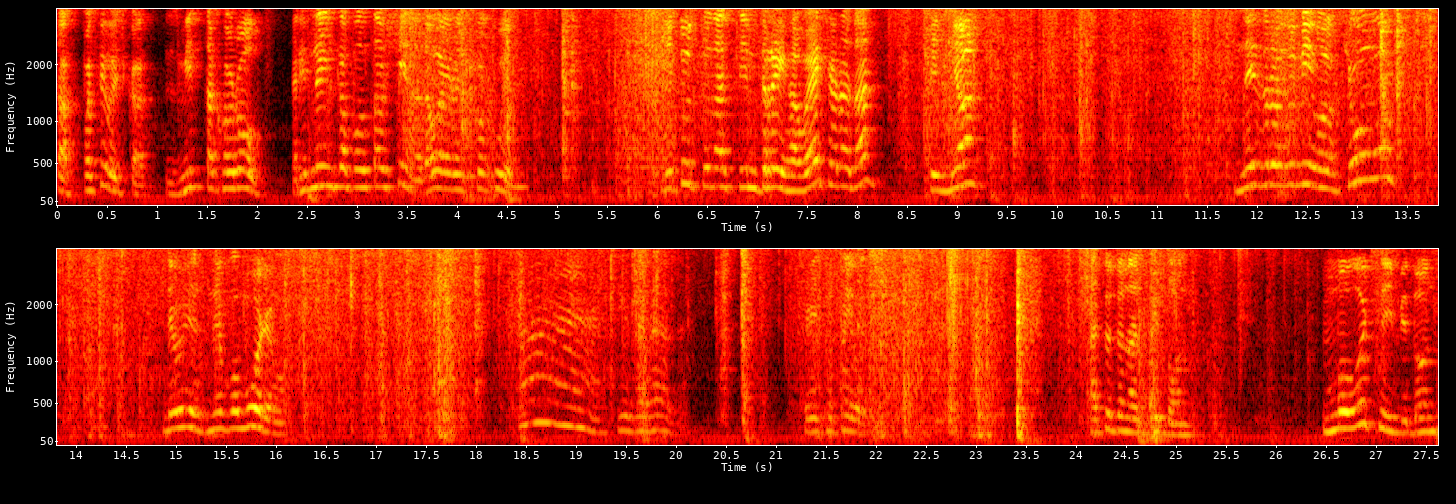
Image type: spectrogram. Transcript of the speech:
Так, посилочка з міста Хорол. Рідненька Полтавщина. Давай розпакуємо. І тут у нас інтрига вечора, да? Чи дня. Не зрозуміло в чому. Дивись, не поборемо. А, ти зараза. Прицепилась. А тут у нас бідон. Молочний бідон.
